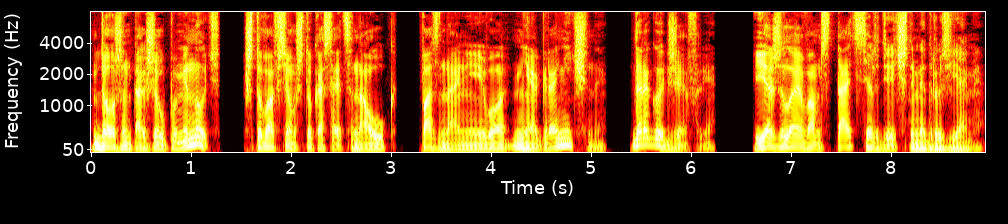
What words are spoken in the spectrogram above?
Должен также упомянуть, что во всем, что касается наук, познания его не ограничены. Дорогой Джеффри, я желаю вам стать сердечными друзьями.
